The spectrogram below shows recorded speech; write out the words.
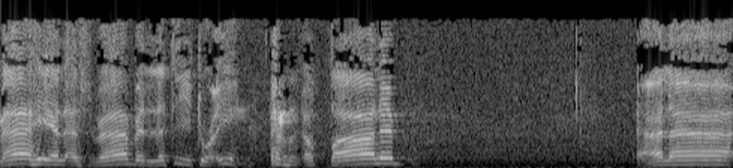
ما هي الأسباب التي تعين الطالب على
